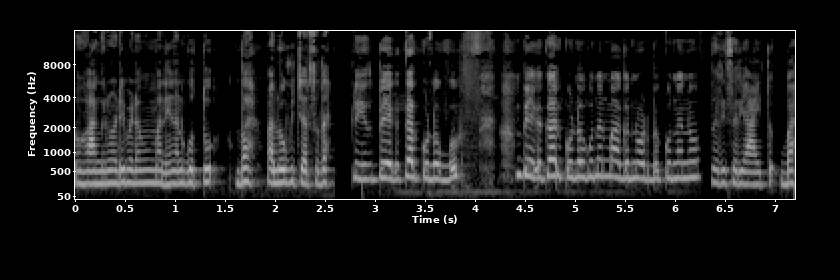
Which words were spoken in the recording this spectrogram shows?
ಅಂಗನವಾಡಿ ಮೇಡಮ್ ಮನೆ ನನಗೆ ಗೊತ್ತು. ಬಾ, ಅಲ್ಲಿ ಹೋಗಿ ವಿಚಾರಿಸದ. ಪ್ಲೀಸ್, ಬೇಗ ಕರ್ಕೊಂಡು ಹೋಗು. ಬೇಗ ಕರ್ಕೊಂಡು ಹೋಗು ನನ್ನ ಮಗನ ನೋಡಬೇಕು ನಾನು. ಸರಿ ಸರಿ, ಆಯಿತು, ಬಾ.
